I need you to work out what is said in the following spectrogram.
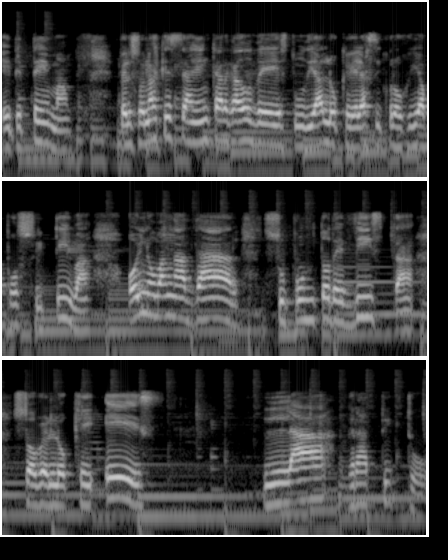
este, tema. Personas que se han encargado de estudiar lo que es la psicología positiva, hoy nos van a dar su punto de vista sobre lo que es la gratitud.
